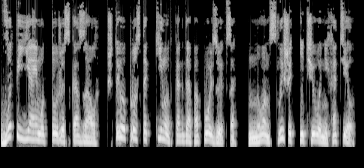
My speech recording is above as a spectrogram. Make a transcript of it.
«Вот и я ему тоже сказал что его просто кинут, когда попользуются, но он слышать ничего не хотел.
